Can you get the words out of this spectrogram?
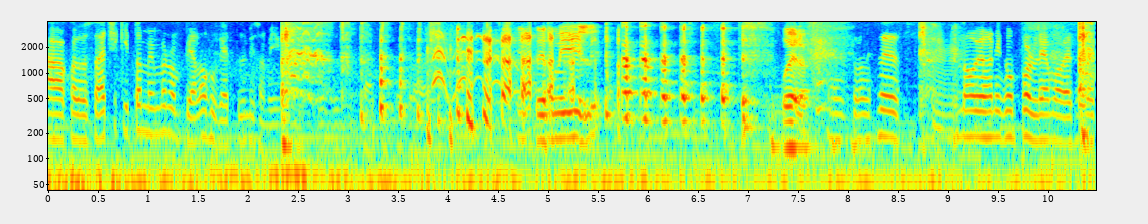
Ah, cuando estaba chiquito a mí me rompían los juguetes de mis amigos. Qué terrible. bueno, Entonces, no veo ningún problema. A veces hay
